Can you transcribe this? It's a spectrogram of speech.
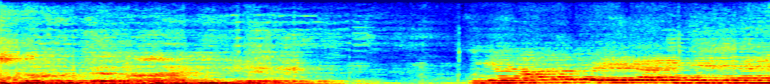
उपलब्ध करवा रही है। यहाँ पर कई सारी हैं।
